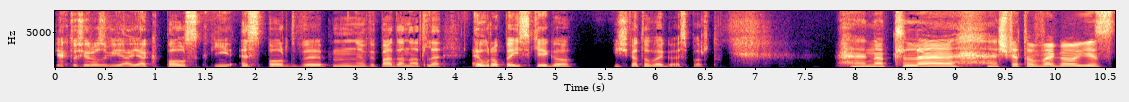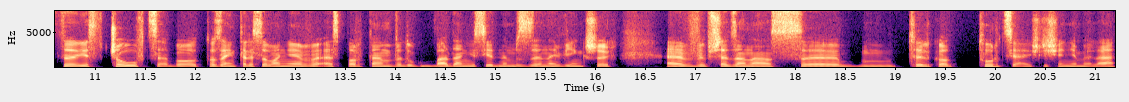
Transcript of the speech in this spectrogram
Jak to się rozwija? Jak polski e-sport wy, wypada na tle europejskiego i światowego e-sportu? Na tle światowego jest, jest w czołówce, bo to zainteresowanie e-sportem według badań jest jednym z największych. E, wyprzedza nas e, tylko Turcja, jeśli się nie mylę,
